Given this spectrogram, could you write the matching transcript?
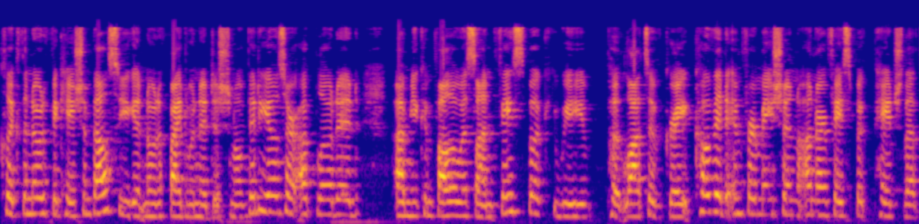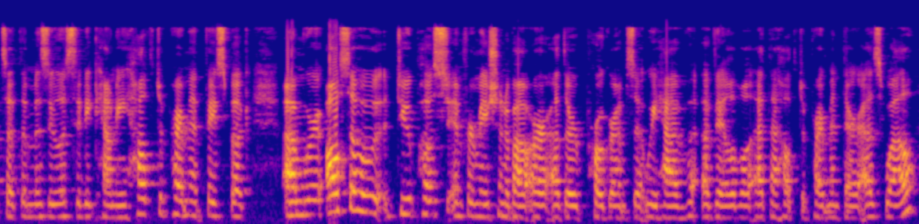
Click the notification bell so you get notified when additional videos are uploaded. Um, you can follow us on Facebook. We put lots of great COVID information on our Facebook page. That's at the Missoula City County Health Department Facebook. Um, we also do post information about our other programs that we have available at the health department there as well.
